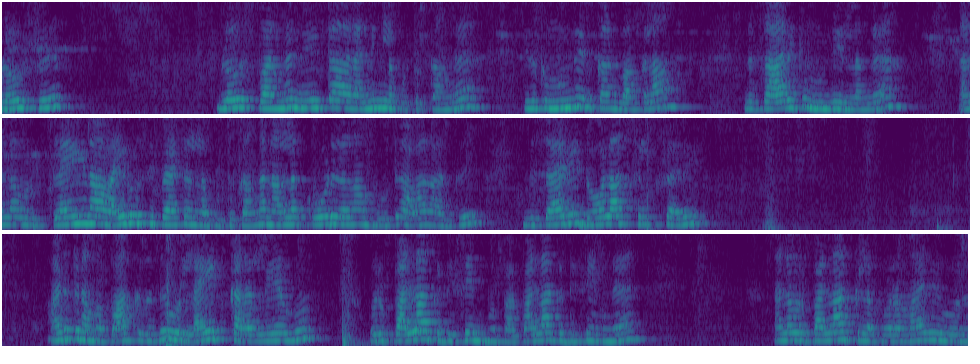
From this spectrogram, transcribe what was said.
ப்ளவுஸு ப்ளவுஸ் பாருங்கள் நீட்டாக ரன்னிங்கில் கொடுத்துருக்காங்க. இதுக்கு முந்தி இருக்கான்னு பார்க்கலாம். இந்த சாரிக்கு முந்தி இல்லைங்க. நல்லா ஒரு பிளைனாக வைரோசி பேட்டர்னில் கொடுத்துருக்காங்க. நல்ல கோடுகள்லாம் போட்டு அழகாக இருக்குது இந்த சாரீ டோலா சில்க் சாரீ அடுத்து நம்ம பார்க்குறது ஒரு லைட் கலர்லேயும் ஒரு பல்லாக்கு டிசைன் ப பல்லாக்கு டிசைனுங்க நல்ல ஒரு பல்லாக்கில் போகிற மாதிரி ஒரு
